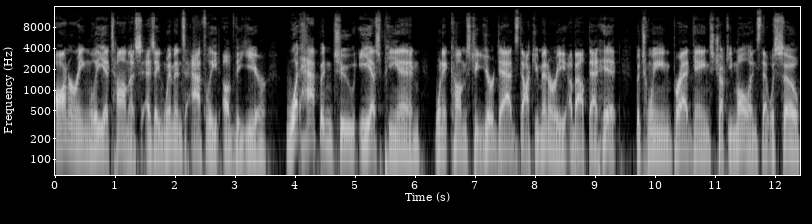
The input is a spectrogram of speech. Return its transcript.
honoring Lia Thomas as a women's athlete of the year. What happened to ESPN when it comes to your dad's documentary about that hit between Brad Gaines, Chucky Mullins, that was so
